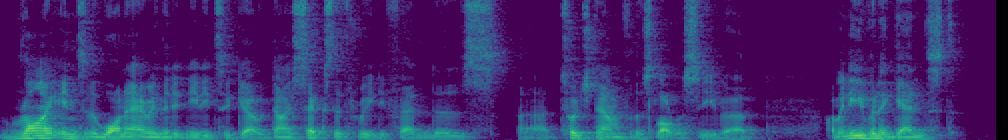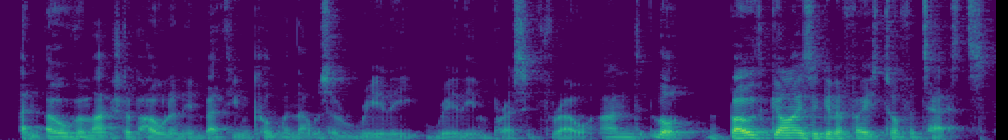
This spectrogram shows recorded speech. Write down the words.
right into the one area that it needed to go. Dissects the three defenders, uh, touchdown for the slot receiver. I mean, even against an overmatched opponent in Bethune Cookman, that was a really, really impressive throw. And look, both guys are going to face tougher tests.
